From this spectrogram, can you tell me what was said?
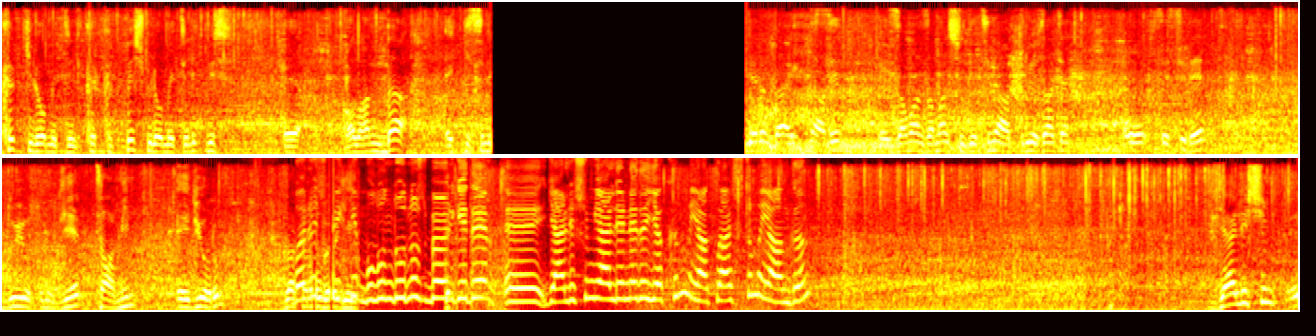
40 kilometrelik, 40-45 kilometrelik bir e, alanda etkisini Yarın da iknası e, zaman zaman şiddetini arttırıyor. Zaten o sesi de duyuyorsunuz diye tahmin ediyorum. Zaten Barış o bölgeyi- peki bulunduğunuz bölgede e, yerleşim yerlerine de yakın mı yaklaştı mı yangın? yerleşim e,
